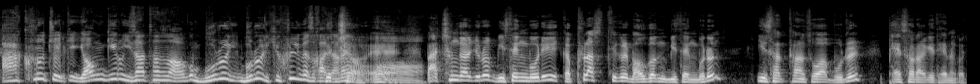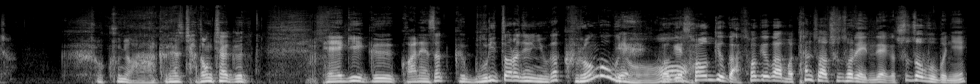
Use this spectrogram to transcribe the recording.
아 그렇죠. 이렇게 연기로 이산화탄소 나오고 물을 물을 이렇게 흘리면서 가잖아요. 그렇죠. 네. 어. 마찬가지로 미생물이 그러니까 플라스틱을 먹은 미생물은 이산화탄소와 물을 배설하게 되는 거죠. 그렇군요. 아 그래서 자동차 그 배기 그 관에서 그 물이 떨어지는 이유가 그런 거군요. 예, 거기 석유가 석유가 뭐 탄소와 수소에 있는데 그 수소 부분이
